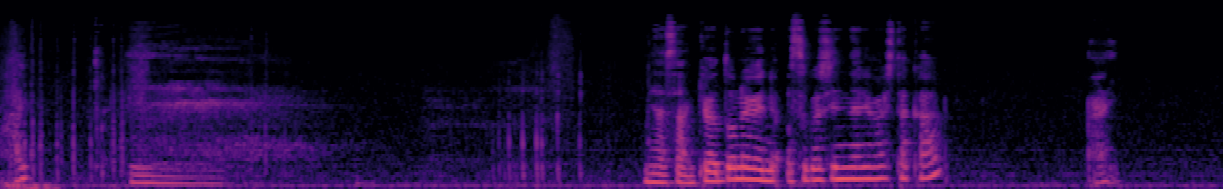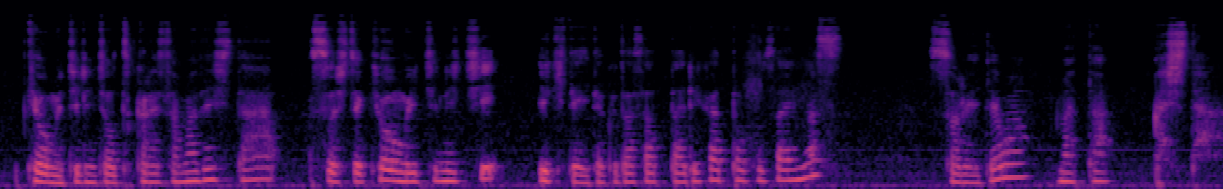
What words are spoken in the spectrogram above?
はい、えー、皆さん今日はどのようにお過ごしになりましたか？はい。今日も一日お疲れ様でした。そして今日も一日生きていてくださってありがとうございます。それではまた明日。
